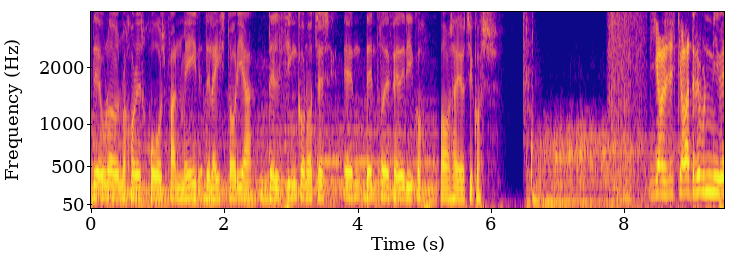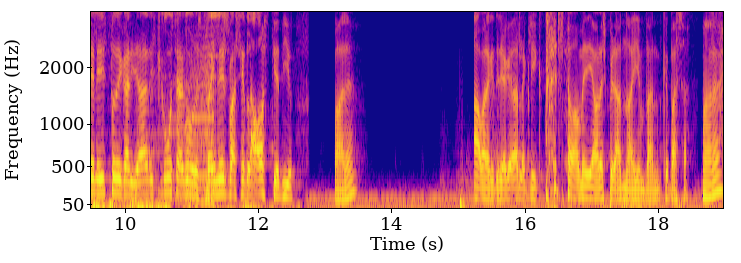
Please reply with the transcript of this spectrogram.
de uno de los mejores juegos fan-made de la historia del 5 noches en- dentro de Federico. Vamos a ello, chicos. Dios, es que va a tener un nivel esto de calidad. Es que como se ve como los trailers va a ser la hostia, tío. Vale. Ah, vale, que tenía que darle clic. Llevaba media hora esperando ahí, en plan, ¿qué pasa? Vale.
